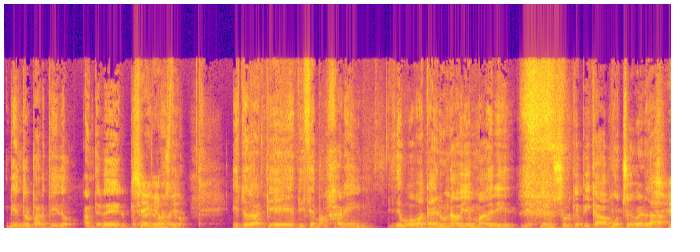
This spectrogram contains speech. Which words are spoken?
viendo el partido antes de empezar Sí, el qué nuestro. Y total que dice Manjarín, dice, "Buah, va a caer una hoy en Madrid y hacía un sol que picaba mucho, es verdad. Sí.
